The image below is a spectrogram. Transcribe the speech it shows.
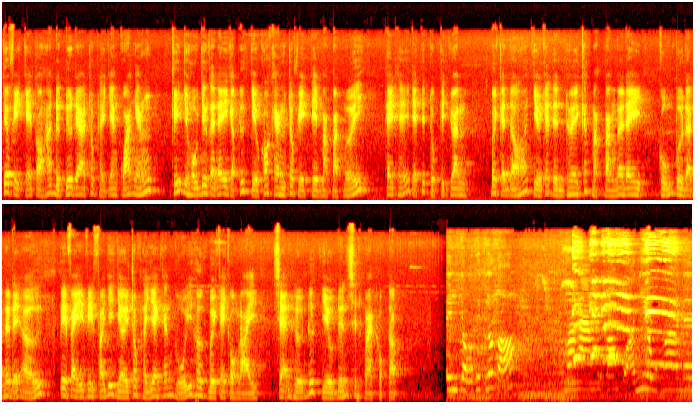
do việc giải tỏa được đưa ra trong thời gian quá ngắn, khiến nhiều hộ dân tại đây gặp rất nhiều khó khăn trong việc tìm mặt bằng mới, thay thế để tiếp tục kinh doanh. Bên cạnh đó, nhiều gia đình thuê các mặt bằng nơi đây cũng vừa là nơi để ở. Vì vậy, việc phải di dời trong thời gian ngắn ngủi hơn 10 ngày còn lại sẽ ảnh hưởng rất nhiều đến sinh hoạt học tập. Tìm chỗ thì chưa có, mà hàng thì còn quá nhiều mà để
